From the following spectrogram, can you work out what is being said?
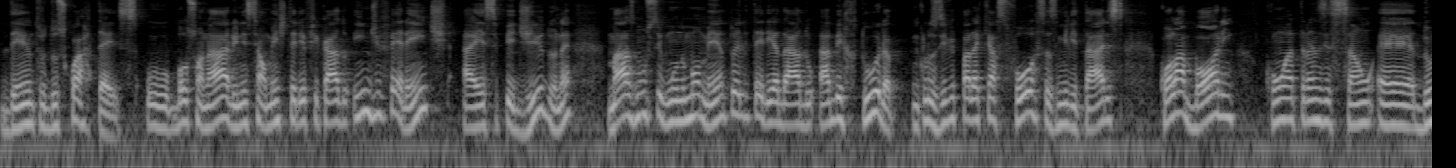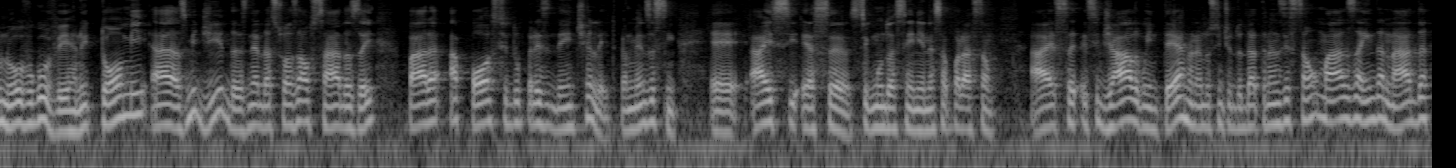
dentro dos quartéis. O Bolsonaro inicialmente teria ficado indiferente a esse pedido, né? mas num segundo momento ele teria dado abertura, inclusive para que as forças militares colaborem com a transição é, do novo governo e tome as medidas né, das suas alçadas aí para a posse do presidente eleito. Pelo menos assim, é, há esse, essa, segundo a CNN, nessa apuração, há essa, esse diálogo interno né, no sentido da transição, mas ainda nada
